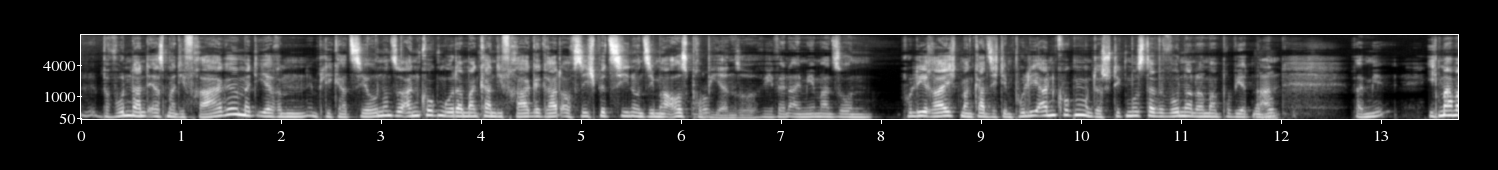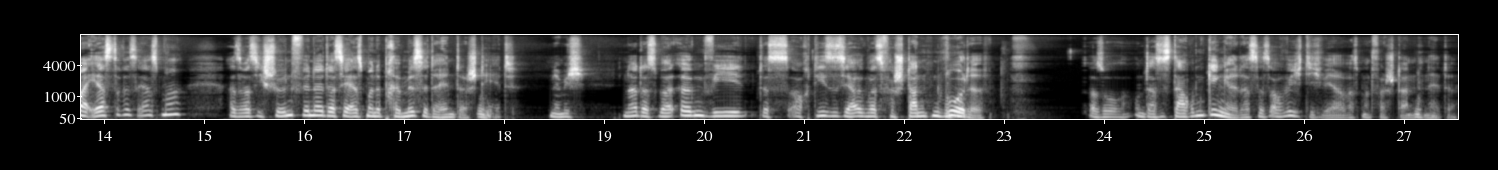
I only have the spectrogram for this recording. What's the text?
bewundernd erstmal die Frage mit ihren Implikationen und so angucken, oder man kann die Frage gerade auf sich beziehen und sie mal ausprobieren. So wie wenn einem jemand so ein Pulli reicht. Man kann sich den Pulli angucken und das Stickmuster bewundern oder man probiert mhm. an. Bei mir, ich mache mal ersteres erstmal. Also was ich schön finde, dass ja erstmal eine Prämisse dahinter steht. Mhm. Nämlich, ne, dass man irgendwie, dass auch dieses Jahr irgendwas verstanden mhm. wurde. Also, und dass es darum ginge, dass das auch wichtig wäre, was man verstanden mhm. hätte.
